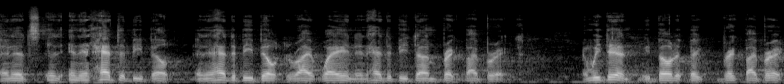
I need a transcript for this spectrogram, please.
and it's it, and it had to be built, and it had to be built the right way, and it had to be done brick by brick, and we did. We built it brick, brick by brick.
